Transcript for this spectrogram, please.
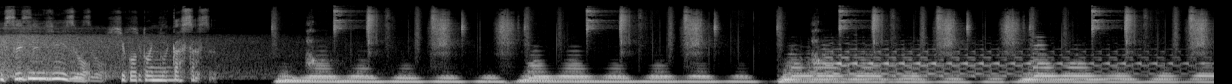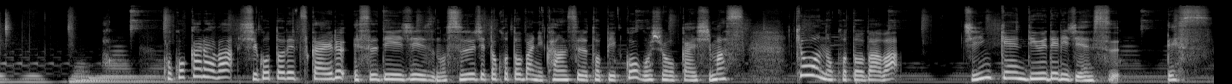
SDGs を仕事に生かすここからは仕事で使える SDGs の数字と言葉に関するトピックをご紹介します。今日の言葉は人権デューデリジェンスです。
